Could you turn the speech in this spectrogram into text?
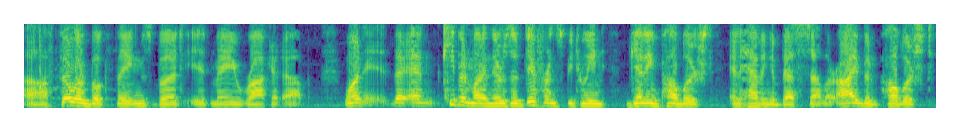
uh, filler book things, but it may rocket up. One, and keep in mind, there's a difference between getting published and having a bestseller. I've been published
